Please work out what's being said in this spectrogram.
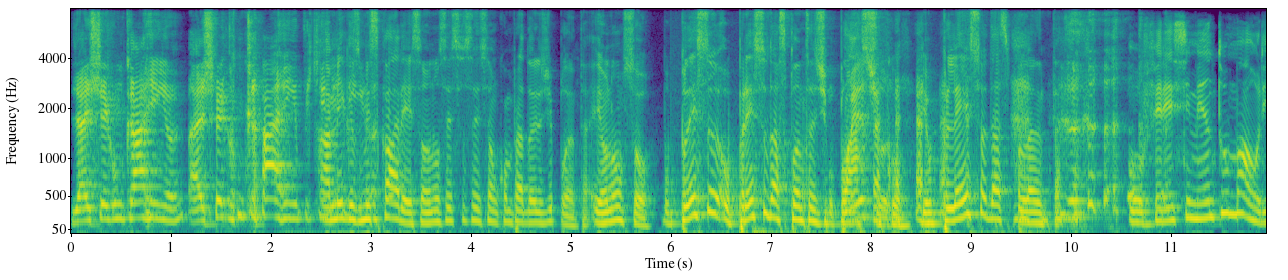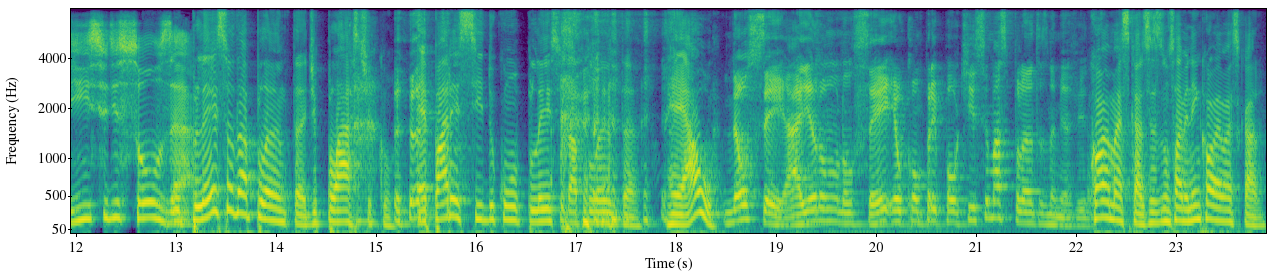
E aí chega um carrinho. Aí chega um carrinho pequenininho. Amigos, me esclareçam. Eu não sei se vocês são compradores de planta. Eu não sou. O preço, o preço das plantas de plástico e o preço das plantas. Oferecimento Maurício de Souza. O preço da planta de plástico é parecido com o preço da planta real? Não sei, aí eu não, não sei. Eu comprei pouquíssimas plantas na minha vida. Qual é mais caro? Vocês não sabem nem qual é mais caro.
